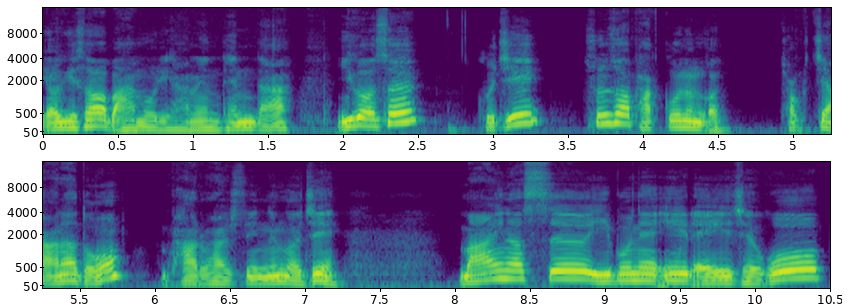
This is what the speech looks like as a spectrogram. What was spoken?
여기서 마무리하면 된다. 이것을 굳이 순서 바꾸는 것 적지 않아도 바로 할 수 있는 거지. 마이너스 2분의 1 a제곱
